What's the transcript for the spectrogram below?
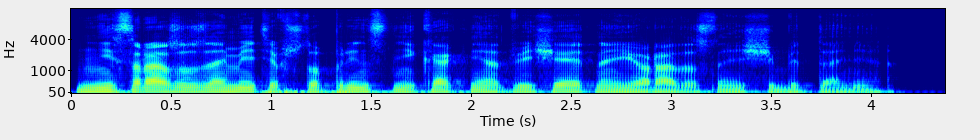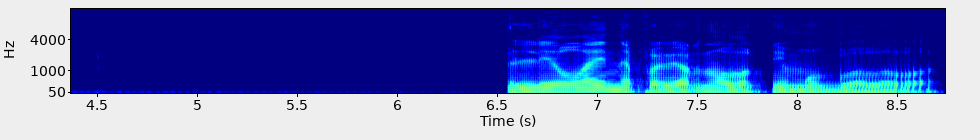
не сразу заметив, что принц никак не отвечает на ее радостное щебетание. Лилайна повернула к нему голову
